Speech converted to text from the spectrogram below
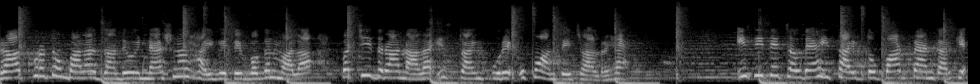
ਰਾਜਪੁਰਾ ਤੋਂ ਅੰਬਾਲਾ ਜਾਂਦੇ ਹੋਏ ਨੈਸ਼ਨਲ ਹਾਈਵੇ ਤੇ ਵਗਣ ਵਾਲਾ 25 ਦਰਾਂ ਨਾਲਾ ਇਸ ਟਾਈਮ ਪੂਰੇ ਉਫਾਨ ਤੇ ਚੱਲ ਰਿਹਾ ਹੈ। ਇਸੀ ਤੇ ਚਲਦਿਆਂ ਹੀ ਸਾਈਡ ਤੋਂ ਪਾੜ ਪੈਣ ਕਰਕੇ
